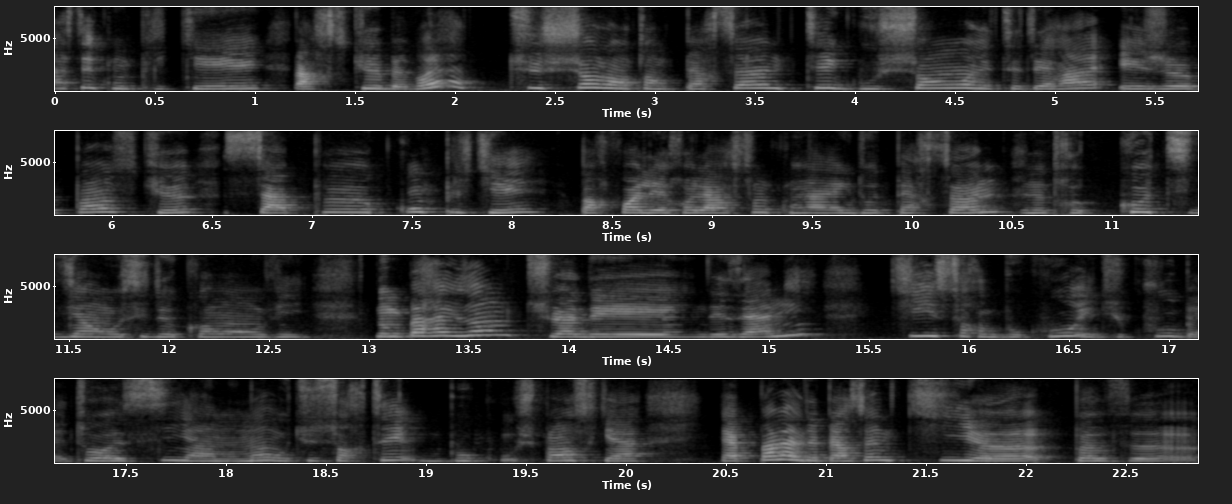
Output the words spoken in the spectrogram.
assez compliqué parce que, ben voilà, tu changes en tant que personne, tes goûts etc. Et je pense que ça peut compliquer parfois les relations qu'on a avec d'autres personnes, notre quotidien aussi de comment on vit. Donc par exemple, tu as des, des amis qui sortent beaucoup et du coup, ben, toi aussi, il y a un moment où tu sortais beaucoup. Je pense qu'il y a, y a pas mal de personnes qui euh, peuvent euh,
